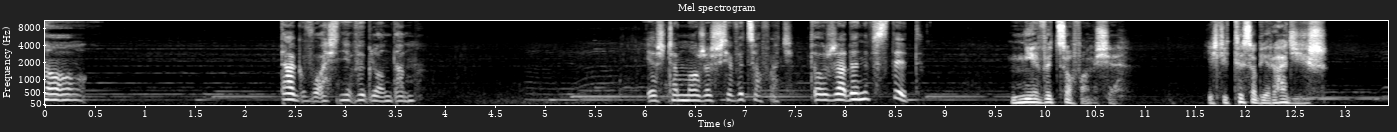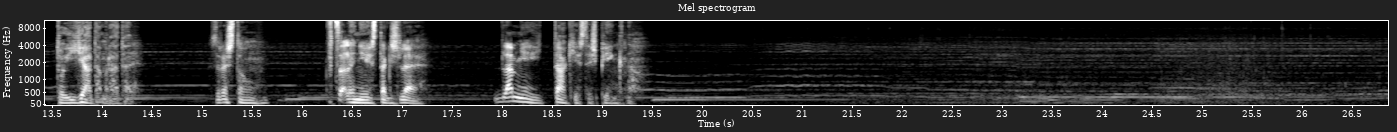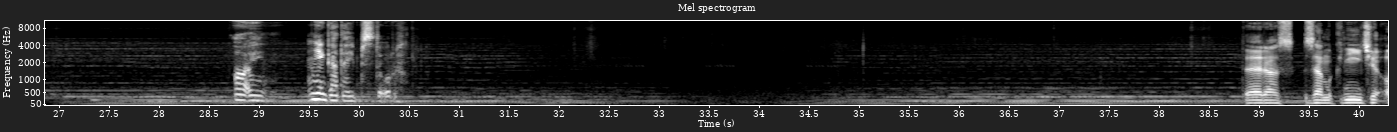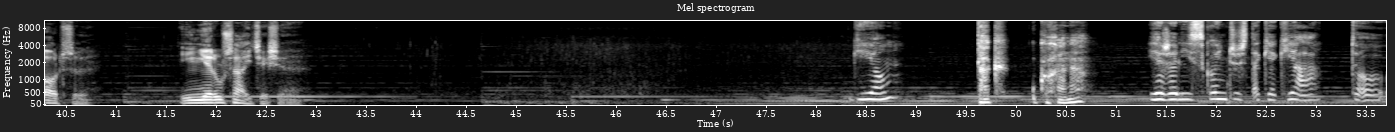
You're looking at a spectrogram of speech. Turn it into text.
No. Tak właśnie wyglądam. Jeszcze możesz się wycofać. To żaden wstyd. Nie wycofam się. Jeśli ty sobie radzisz, to i ja dam radę. Zresztą, wcale nie jest tak źle. Dla mnie i tak jesteś piękna. Oj, nie gadaj bzdur. Teraz zamknijcie oczy i nie ruszajcie się. Guillaume, Tak, ukochana? jeżeli skończysz tak jak ja, to.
